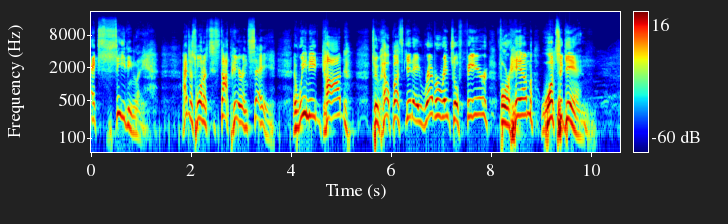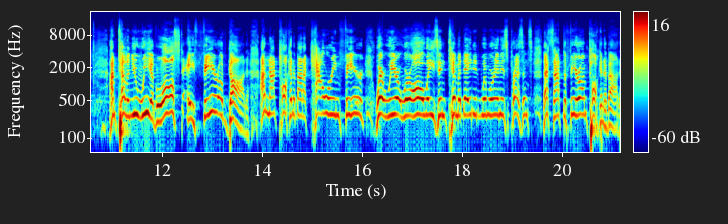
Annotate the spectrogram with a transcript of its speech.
exceedingly. I just want to stop here and say that we need God to help us get a reverential fear for Him once again. I'm telling you, we have lost a fear of God. I'm not talking about a cowering fear where we're, we're always intimidated when we're in His presence. That's not the fear I'm talking about.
